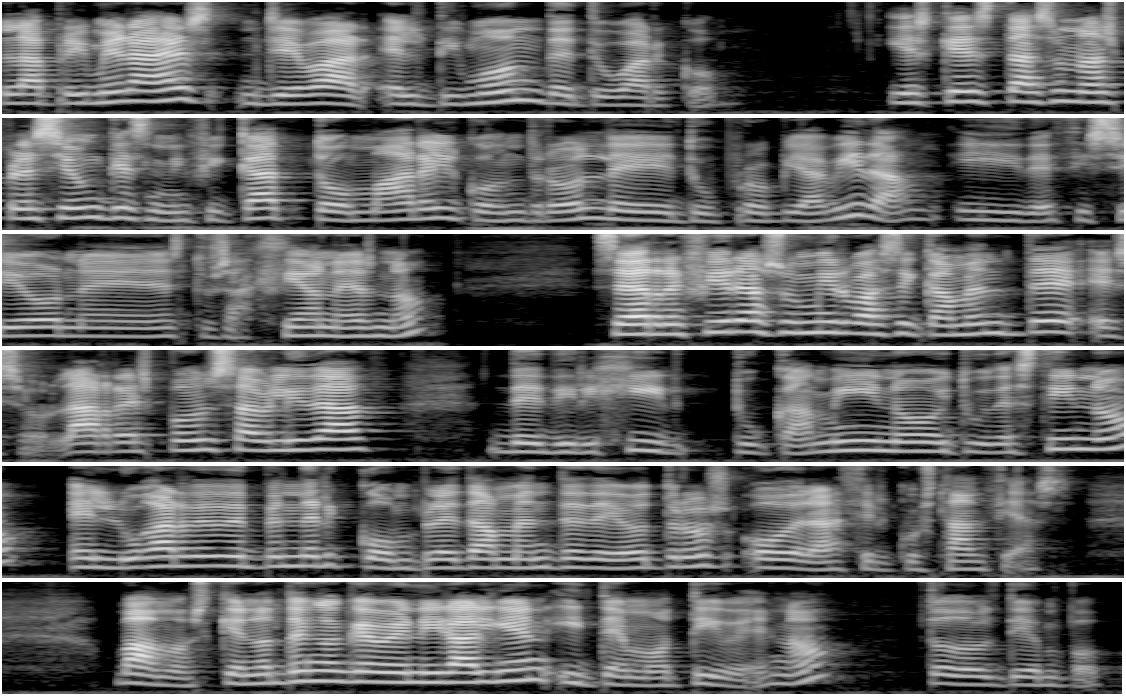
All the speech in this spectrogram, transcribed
La primera es llevar el timón de tu barco. Y es que esta es una expresión que significa tomar el control de tu propia vida y decisiones, tus acciones, ¿no? Se refiere a asumir básicamente eso, la responsabilidad de dirigir tu camino y tu destino en lugar de depender completamente de otros o de las circunstancias. Vamos, que no tenga que venir alguien y te motive, ¿no? Todo el tiempo.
